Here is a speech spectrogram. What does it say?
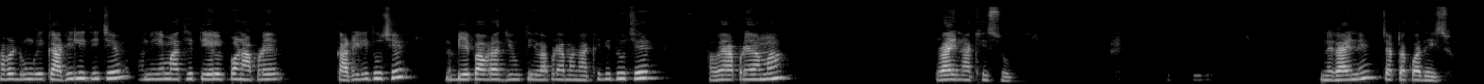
આપણે ડુંગળી કાઢી લીધી છે અને એમાંથી તેલ પણ આપણે કાઢી લીધું છે. અને બે પાવરા જેવું તેલ આપણે આમાં નાખી દીધું છે. હવે આપણે આમાં રાઈ નાખીશું. ને રાઈને ચટકવા દઈશું.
